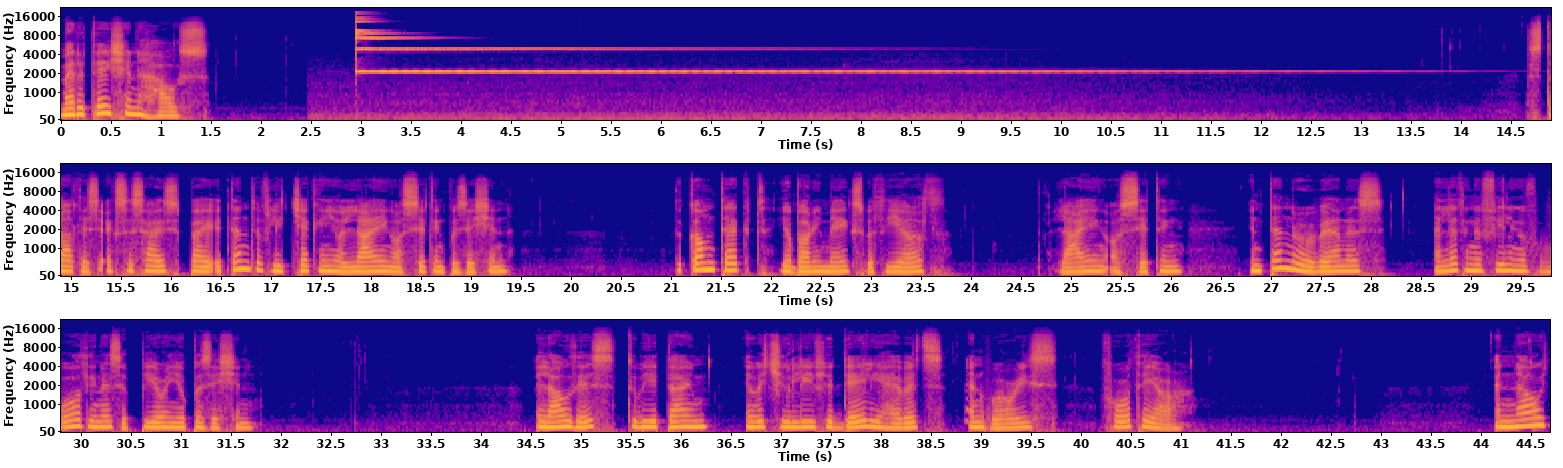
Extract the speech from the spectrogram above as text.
Meditation House. Start this exercise by attentively checking your lying or sitting position, the contact your body makes with the earth, lying or sitting in tender awareness and letting a feeling of worthiness appear in your position. Allow this to be a time in which you leave your daily habits and worries for what they are. And now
